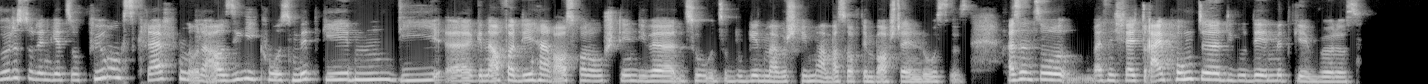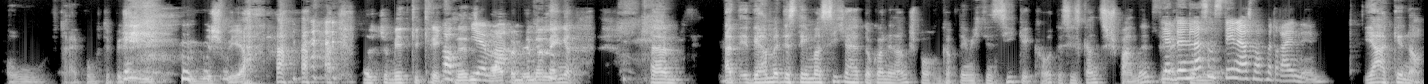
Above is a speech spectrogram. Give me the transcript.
würdest du denn jetzt so Führungskräften oder auch Sigikos mitgeben, die äh, genau vor den Herausforderungen stehen, die wir zu, zu Beginn mal beschrieben haben, was so auf den Baustellen los ist? Was sind so, weiß nicht, vielleicht drei Punkte, die du denen mitgeben würdest? Oh, drei Punkte bestimmt. Für mich schwer. Hast du schon mitgekriegt, ne? Das war bei mir immer länger. Ähm, äh, wir haben ja das Thema Sicherheit noch gar nicht angesprochen gehabt, nämlich den Siegecode. Das ist ganz spannend. Vielleicht ja, dann lass uns den erst noch mit reinnehmen. Ja, genau.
